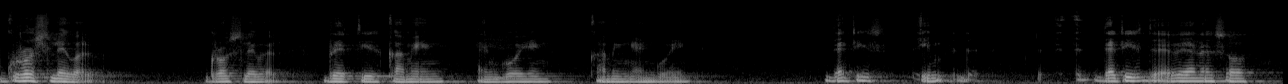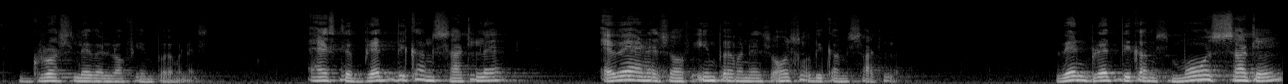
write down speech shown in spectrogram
gross level. Gross level. Breath is coming and going, coming and going. That is that is the awareness of gross level of impermanence. As the breath becomes subtler, awareness of impermanence also becomes subtler. When breath becomes more subtle,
